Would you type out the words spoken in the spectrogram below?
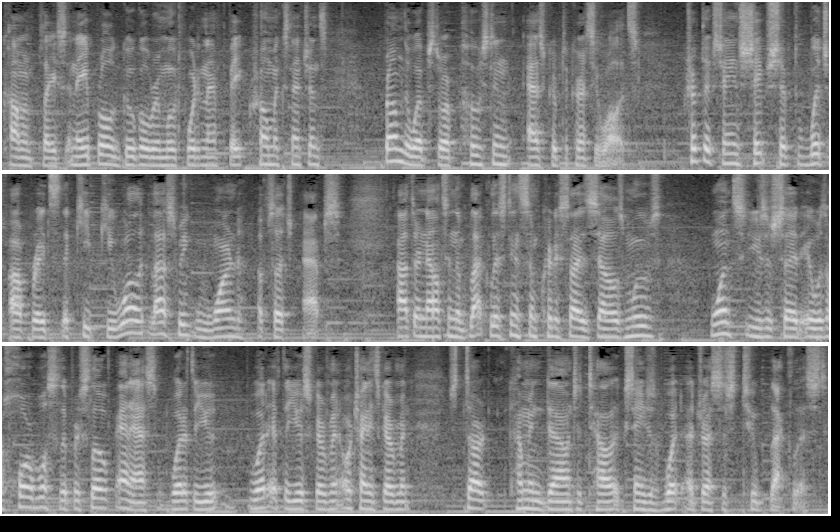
commonplace. In April, Google removed 49 fake Chrome extensions from the web store, posting as cryptocurrency wallets. Crypto exchange Shapeshift, which operates the KeepKey wallet, last week warned of such apps. After announcing the blacklisting, some criticized Zell's moves. Once users said it was a horrible slippery slope and asked, what if the U- what if the U.S. government or Chinese government start coming down to tell exchanges what addresses to blacklist?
